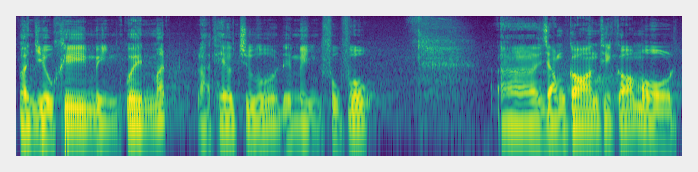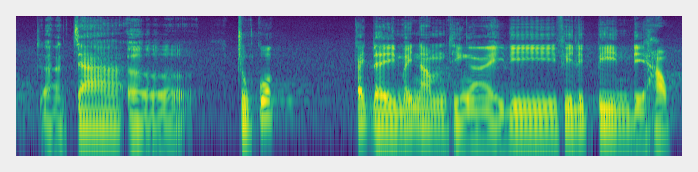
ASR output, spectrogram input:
và nhiều khi mình quên mất là theo Chúa để mình phục vụ. À, dòng con thì có một à, cha ở Trung Quốc. Cách đây mấy năm thì ngài đi Philippines để học.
